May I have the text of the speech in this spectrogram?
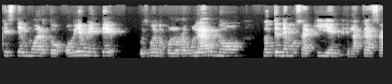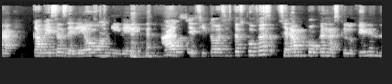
que esté muerto, obviamente, pues bueno, por lo regular no, no tenemos aquí en, en la casa cabezas de león y de alces y todas estas cosas, serán pocas las que lo tienen,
